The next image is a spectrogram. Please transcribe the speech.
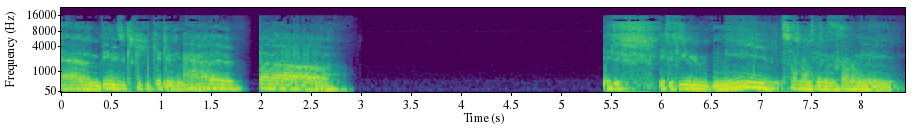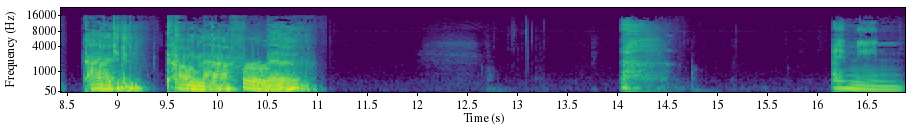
and things keep getting added. But uh, if if you need something from me, I can come back for a bit. I mean,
